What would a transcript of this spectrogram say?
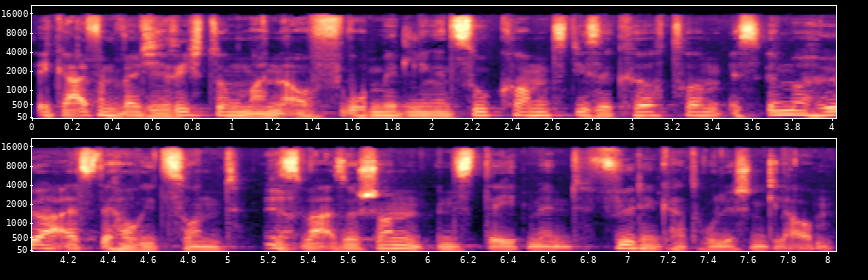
egal von welcher Richtung man auf Obermedlingen zukommt, dieser Kirchturm ist immer höher als der Horizont. Das ja. war also schon ein Statement für den katholischen Glauben.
